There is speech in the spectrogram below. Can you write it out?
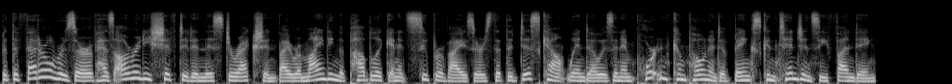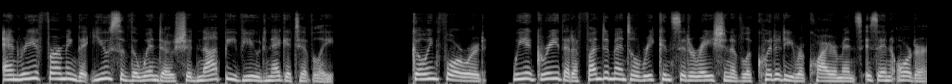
but the Federal Reserve has already shifted in this direction by reminding the public and its supervisors that the discount window is an important component of banks' contingency funding, and reaffirming that use of the window should not be viewed negatively. Going forward, we agree that a fundamental reconsideration of liquidity requirements is in order.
